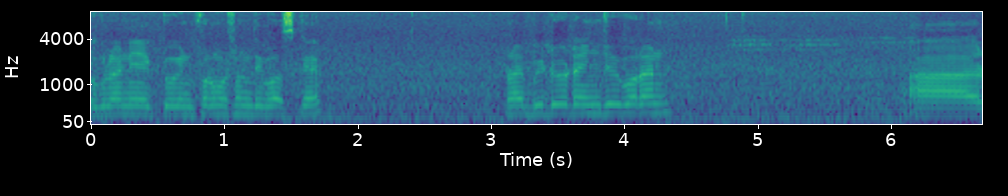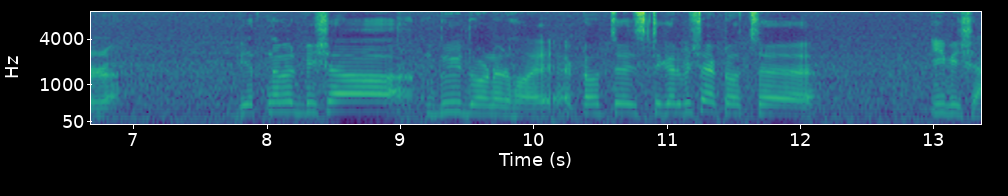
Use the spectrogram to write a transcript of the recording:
ওগুলো নিয়ে একটু ইনফরমেশন দিব আজকে। আপনারা ভিডিওটা এনজয় করেন। আর ভিয়েতনামের ভিসা দুই ধরনের হয়। একটা হচ্ছে স্টিকার ভিসা, একটা হচ্ছে ই ভিসা।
